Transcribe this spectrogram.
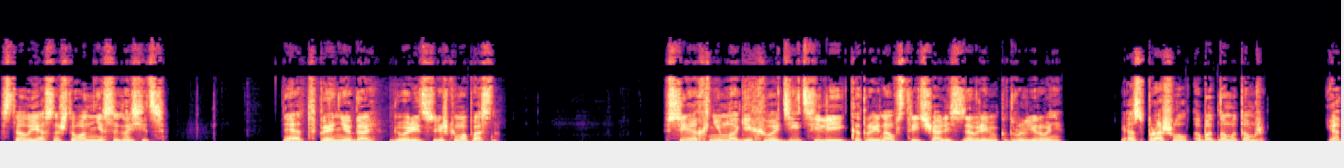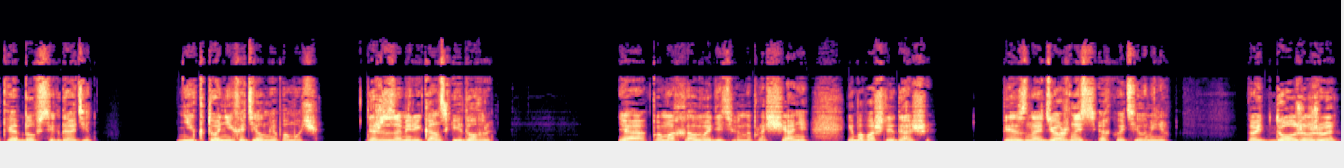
стало ясно, что он не согласится. Нет, Пенни, дай, говорит, слишком опасно. Всех немногих водителей, которые нам встречались за время патрулирования, я спрашивал об одном и том же, и ответ был всегда один. Никто не хотел мне помочь, даже за американские доллары. Я помахал водителю на прощание, и мы пошли дальше. Безнадежность охватила меня. Но ведь должен же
